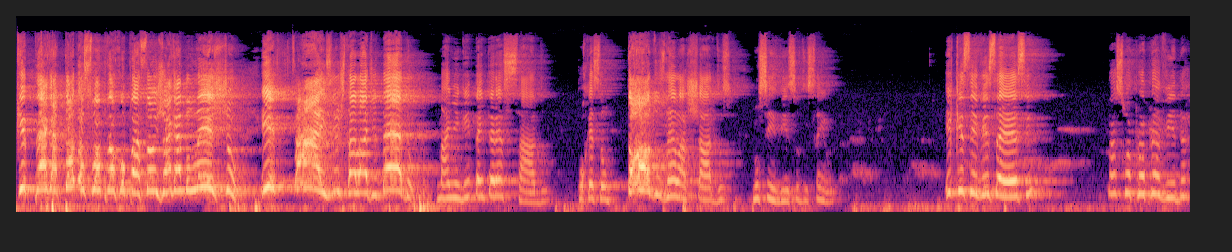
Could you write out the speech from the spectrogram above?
Que pega toda a sua preocupação e joga no lixo e faz um estalar de dedo, mas ninguém está interessado porque são todos relaxados no serviço do Senhor. E que serviço é esse? Na sua própria vida,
